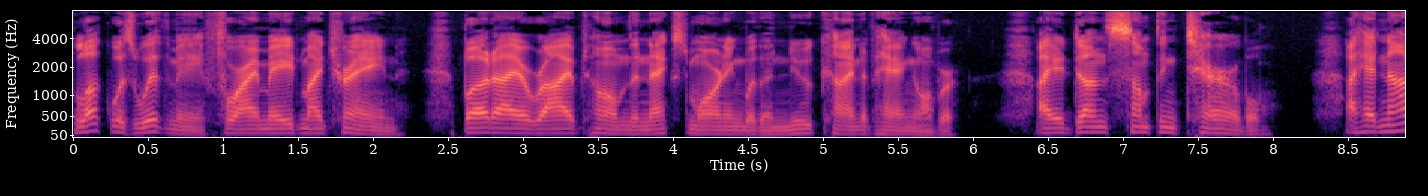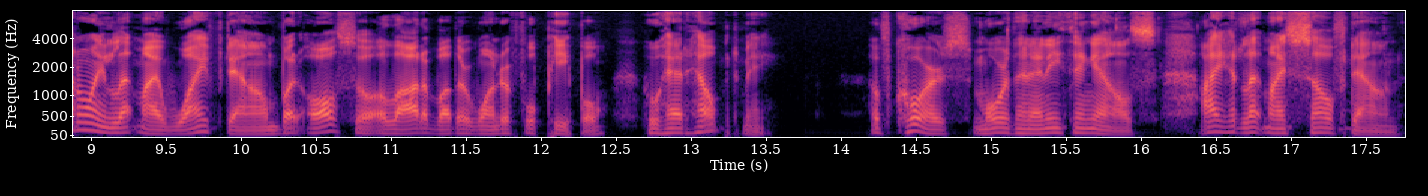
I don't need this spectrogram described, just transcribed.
Luck was with me, for I made my train, but I arrived home the next morning with a new kind of hangover. I had done something terrible. I had not only let my wife down, but also a lot of other wonderful people who had helped me. Of course, more than anything else, I had let myself down,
